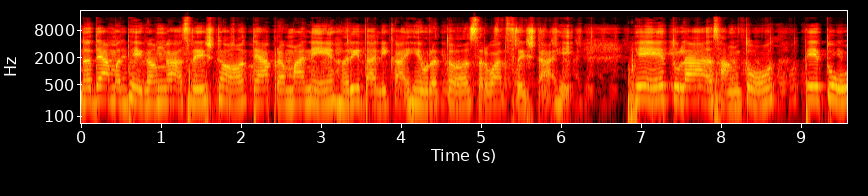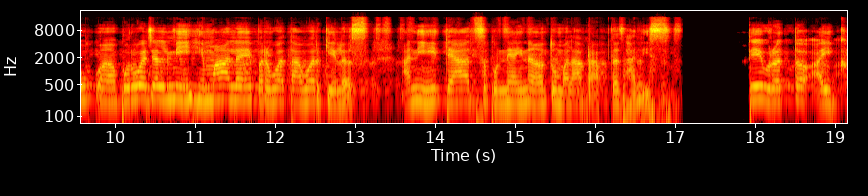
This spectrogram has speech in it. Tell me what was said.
नद्यामध्ये गंगा श्रेष्ठ त्याप्रमाणे हरितालिका हे व्रत सर्वात श्रेष्ठ आहे. हे तुला सांगतो ते तू पूर्वजन्मी हिमालय पर्वतावर केलंस आणि त्याच पुण्याईनं तू मला प्राप्त झालीस. ते व्रत ऐक.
